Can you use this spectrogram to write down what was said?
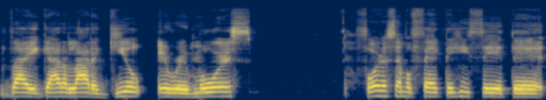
like got a lot of guilt and remorse for the simple fact that he said that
